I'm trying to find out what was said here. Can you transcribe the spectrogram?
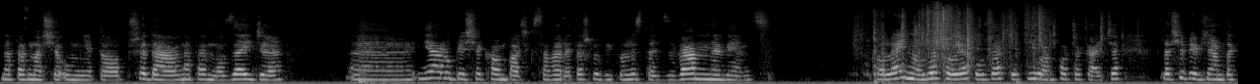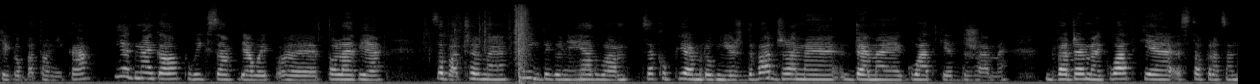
Na pewno się u mnie to przyda, na pewno zejdzie. E, ja lubię się kąpać, Ksawery też lubi korzystać z wanny, więc kolejną rzeczą, jaką zakupiłam, poczekajcie, dla siebie wzięłam takiego batonika. Jednego Twixa w białej e, polewie. Zobaczymy. Nigdy go nie jadłam. Zakupiłam również dwa dżemy, dżemy gładkie drzemy. Dwa dżemy gładkie, 100%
